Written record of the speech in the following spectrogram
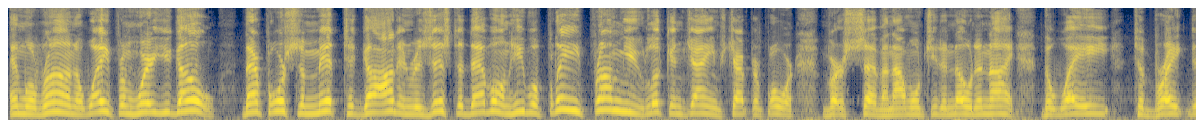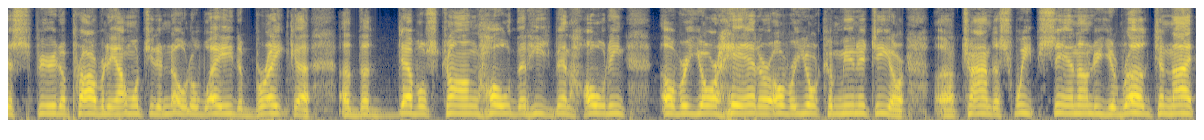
and will run away from where you go. Therefore, submit to God and resist the devil, and he will flee from you. Look in James chapter 4, verse 7. I want you to know tonight the way to break this spirit of poverty. I want you to know the way to break uh, uh, the devil's stronghold that he's been holding over your head or over your community or uh, trying to sweep sin under your rug tonight.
